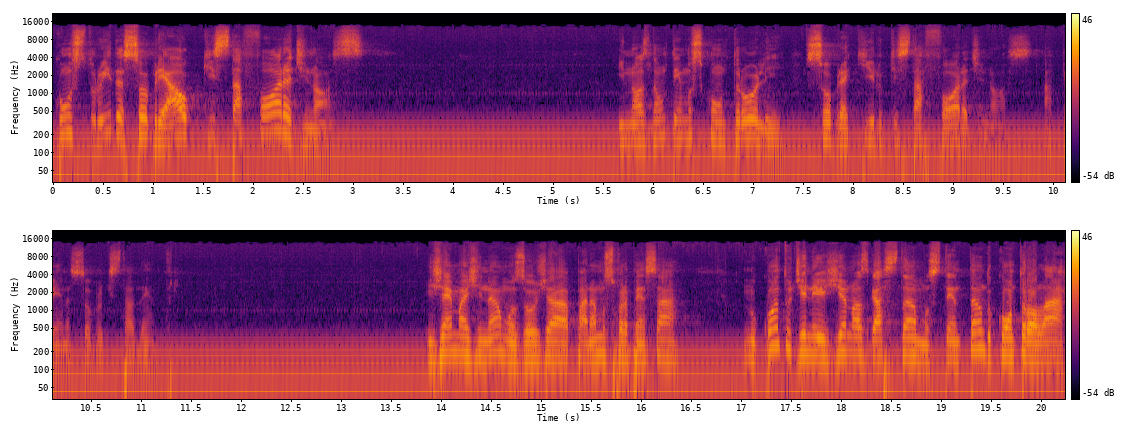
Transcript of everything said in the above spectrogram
construída sobre algo que está fora de nós. E nós não temos controle sobre aquilo que está fora de nós, apenas sobre o que está dentro. E já imaginamos ou já paramos para pensar no quanto de energia nós gastamos tentando controlar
